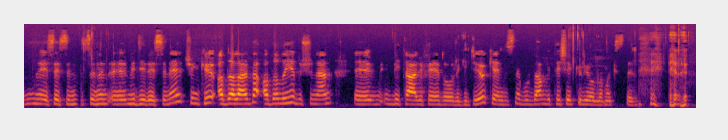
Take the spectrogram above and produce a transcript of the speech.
müessesesinin e, müdiresine. Çünkü adalarda adalıyı düşünen e, bir tarifeye doğru gidiyor. Kendisine buradan bir teşekkür yollamak isterim. evet.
